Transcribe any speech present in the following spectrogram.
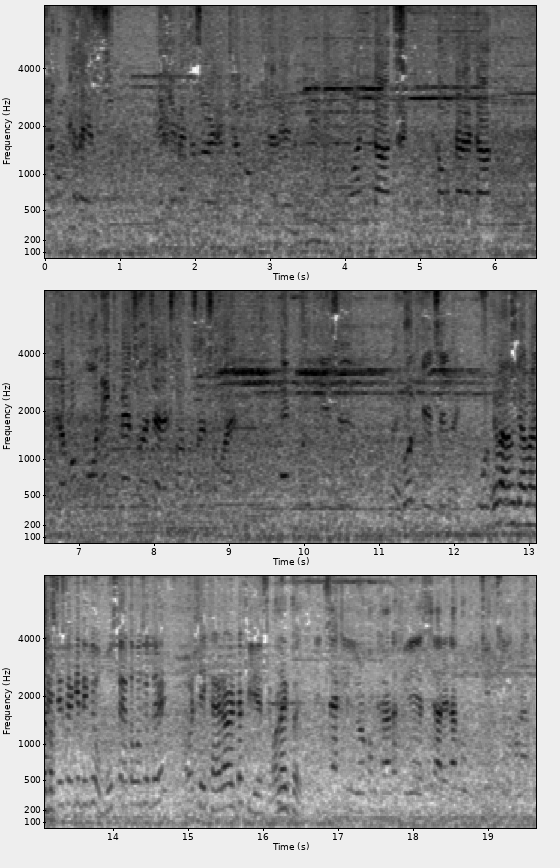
যেরকম খেলা এসেছি ম্যানচেস্টার ইউনাইটেড যেরকম খেলে ওয়ান টাচ কাউন্টার অ্যাটাক এরকম অনেক ম্যাচ হয়েছে অ্যালেক্স ফার্গুসনের সময়। এক গোল খেয়েছে গোল খেয়েছে এবার আমি ক্যামেরা ম্যানচেস্টারকে দেখে অভ্যস্ত এত বছর ধরে আবার সেই খেলাটাও একটা ফিরে এসেছে। অনেকটাই। এক্স্যাক্টলি এরকম খেলাটা ফিরে এসেছে আর এটা খুব উচিত ছিল মানে এত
